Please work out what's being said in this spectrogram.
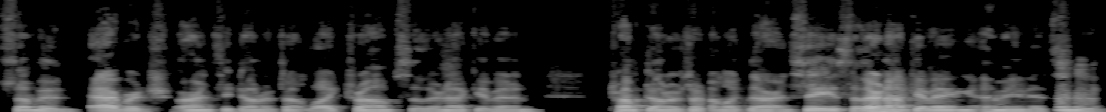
some of the average RNC donors don't like Trump, so they're not giving. Trump donors don't like the RNC, so they're not giving. I mean, it's mhm.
